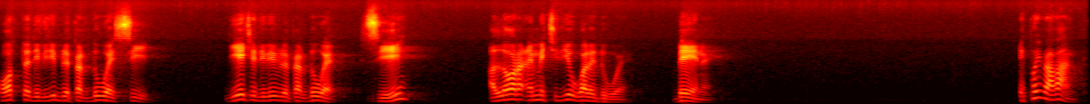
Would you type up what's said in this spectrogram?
8 è divisibile per 2? Sì. 10 è divisibile per 2? Sì. Allora mcd uguale 2. Bene e poi va avanti.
